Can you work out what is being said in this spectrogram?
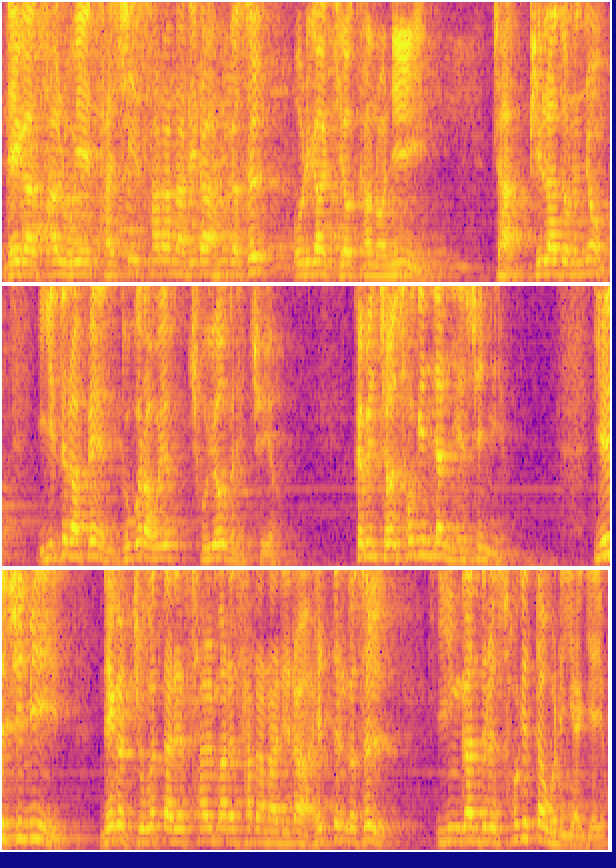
내가 살 후에 다시 살아나리라 한 것을 우리가 기억하노니 자 빌라도는요 이들 앞에 누구라고요? 주여 그래 주여. 그러면 저 속인 자는 예수님이요. 예수님이 내가 죽었다래 살만에 살아나리라 했던 것을 인간들을 속였다고 이야기해요.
